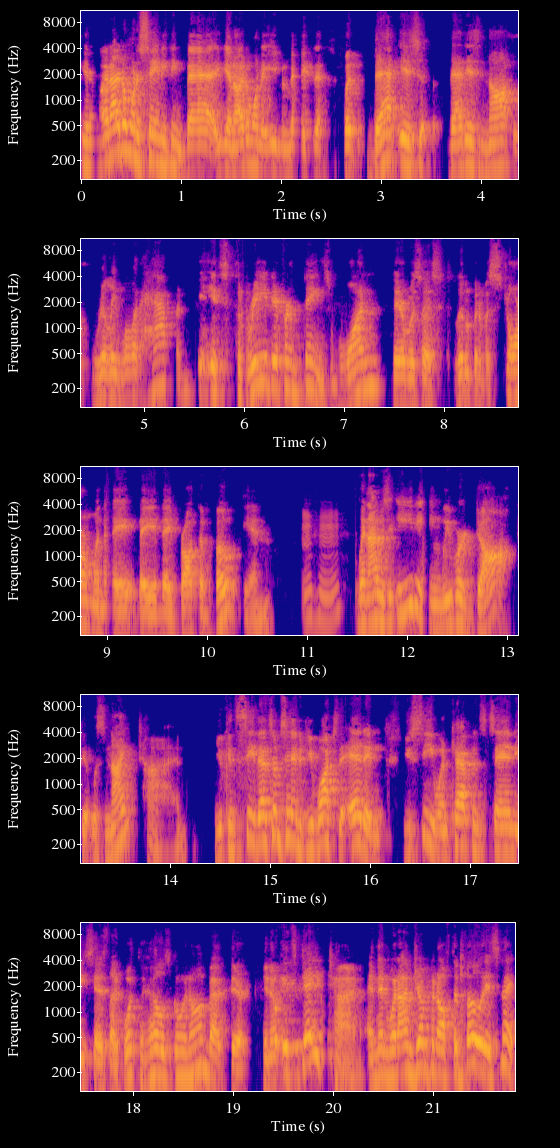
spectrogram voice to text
you know, and I don't want to say anything bad, you know, I don't want to even make that, but that is that is not really what happened. It's three different things. One, there was a little bit of a storm when they they they brought the boat in. hmm When I was eating, we were docked. It was nighttime. You can see that's what I'm saying. If you watch the editing, you see when Captain Sandy says, like, what the hell is going on back there? You know, it's daytime. And then when I'm jumping off the boat, it's night.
